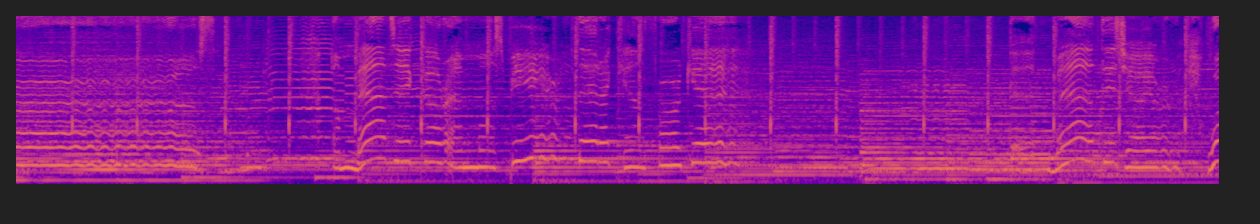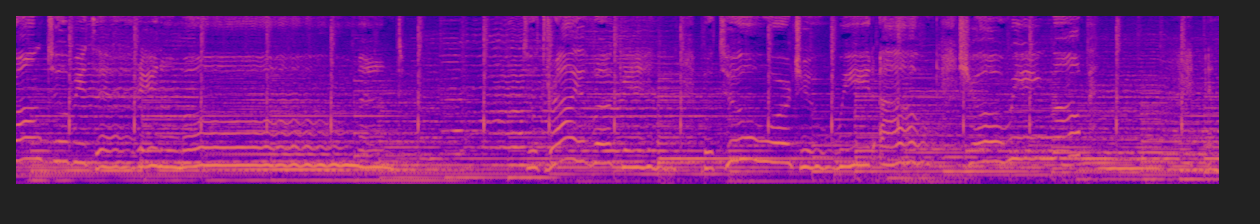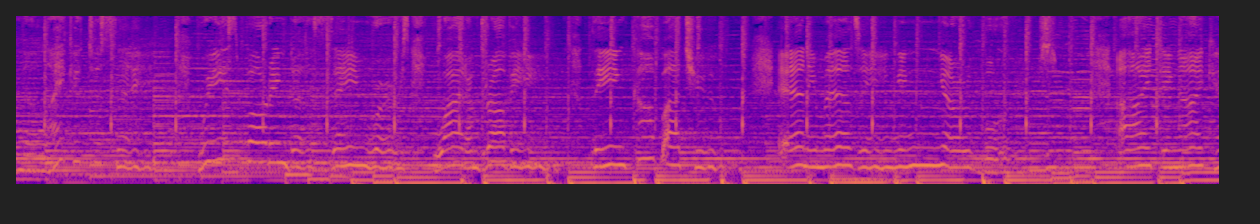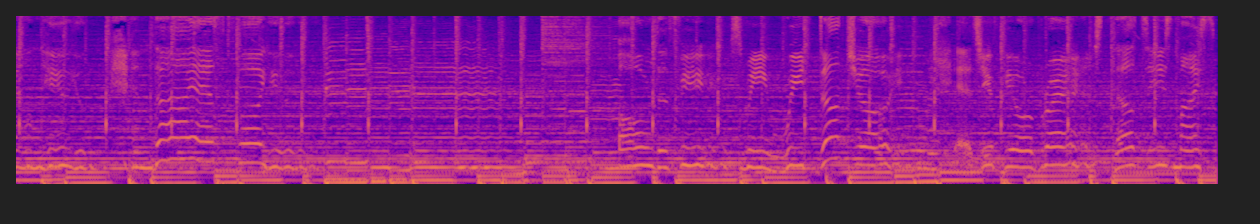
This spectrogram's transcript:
A magical atmosphere that I forget. That mad desire, want to be there about you and in your voice. I think I can hear you, and I ask for you. All the fears me with the joy, as if your breast touches my skin.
